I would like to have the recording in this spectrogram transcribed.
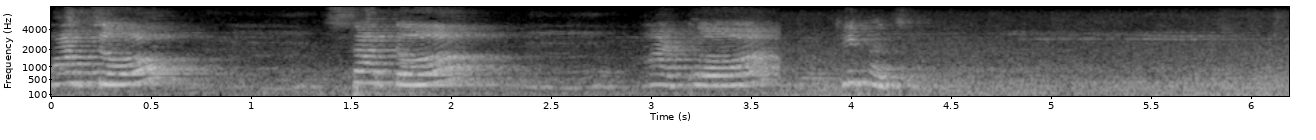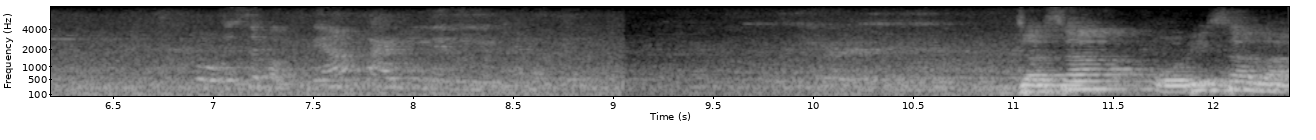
पाच सात आठ ठीक अछि जसा ओरिसाला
